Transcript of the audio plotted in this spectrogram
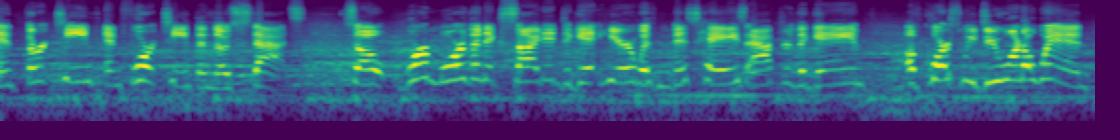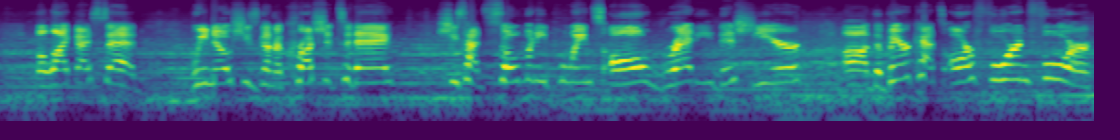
and 13th and 14th in those stats. So we're more than excited to get here with Miss Hayes after the game. Of course, we do want to win, but like I said, we know she's going to crush it today. She's had so many points already this year. Uh, the Bearcats are four and four,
